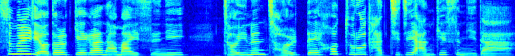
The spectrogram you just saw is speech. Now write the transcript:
28개가 남아 있으니 저희는 절대 허투루 다치지 않겠습니다.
